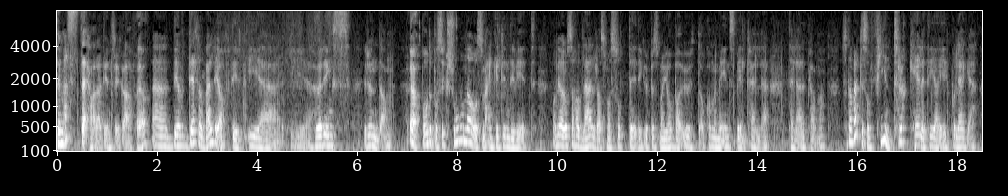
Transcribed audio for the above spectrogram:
Det meste har jeg et inntrykk av. Ja. Eh, De har deltatt veldig aktivt i, eh, i høringsrundene. Ja. Både på seksjoner og som enkeltindivid. Og vi har også hatt lærere som har sittet i de gruppene som har jobba ut og kommet med innspill til, til læreplanene. Så det har vært et sånn fint trøkk hele tida på leget.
